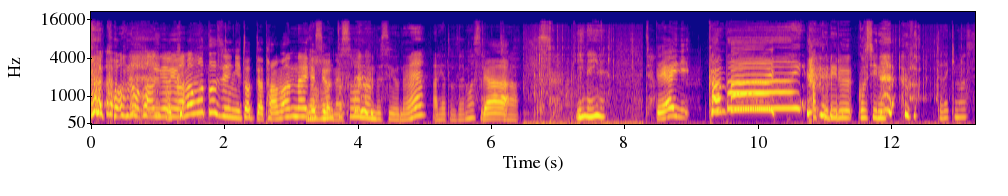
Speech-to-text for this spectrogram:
この番組熊本人にとってはたまんないですよね。そうなんですよね。ありがとうございます。じゃあ。じゃあ。いいねいいね。出会いに。乾杯！アクリル越しに。いただきます。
